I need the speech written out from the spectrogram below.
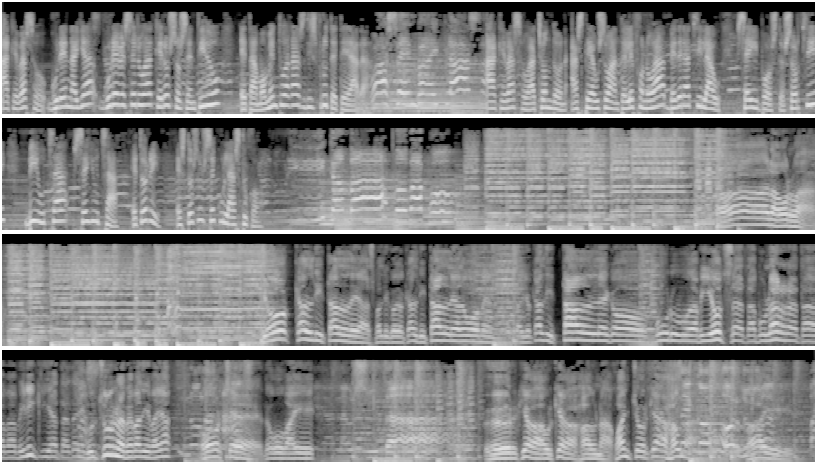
Akebaso, gure naia, gure bezeroak eroso sentidu eta momentuagaz disfrutetea da. Akebaso, atxondon, azpe auzoan telefonoa bederatzi lau, sei bost sortzi, bi utza, sei utza. Etorri, ez dozu sekula astuko. Ara horba. Jokaldi taldea, espaldiko jokaldi taldea dugu hemen. Eta jokaldi taldeko buru bihotza eta bularra eta birikia eta, eta gultzurna bebadi baina. Hortxe dugu bai Urkiaga, urkiaga jauna, Juancho urkiaga jauna. Bai,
